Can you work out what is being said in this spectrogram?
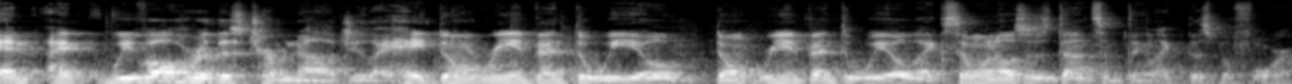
And we've all heard this terminology like, hey, don't reinvent the wheel, don't reinvent the wheel, like someone else has done something like this before.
